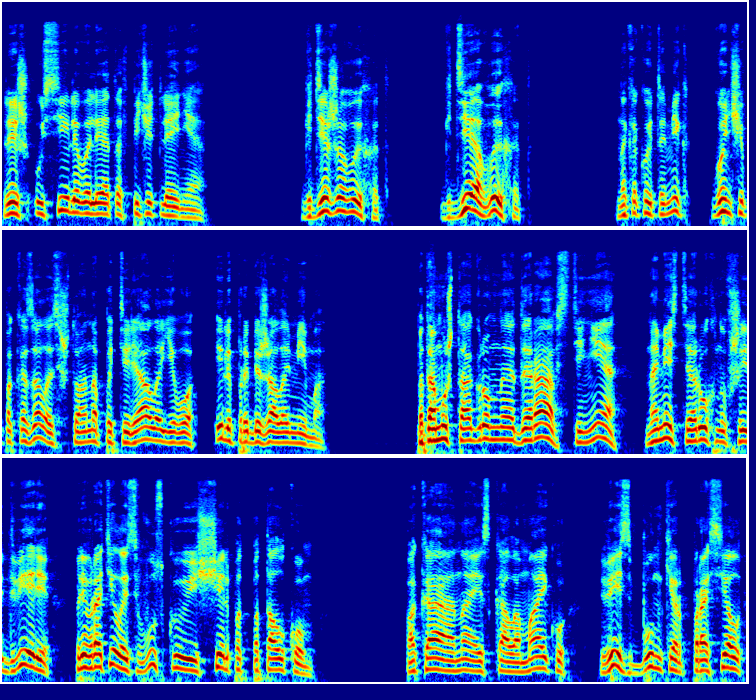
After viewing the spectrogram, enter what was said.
лишь усиливали это впечатление. Где же выход? Где выход? На какой-то миг Гончей показалось, что она потеряла его или пробежала мимо. Потому что огромная дыра в стене на месте рухнувшей двери превратилась в узкую щель под потолком. Пока она искала майку, весь бункер просел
